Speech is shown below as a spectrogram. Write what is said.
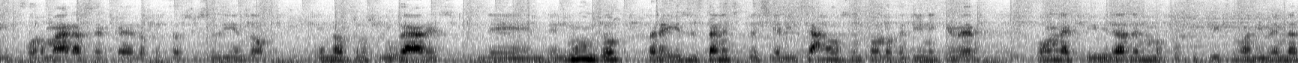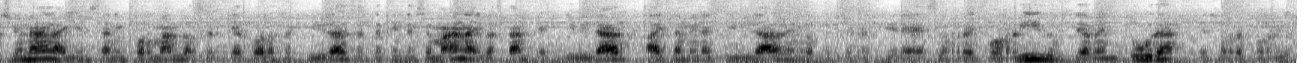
informar acerca de lo que está sucediendo en otros lugares de, del mundo. Pero ellos están especializados en todo lo que tiene que ver con la actividad del motociclismo a nivel nacional. Ahí están informando acerca de todas las actividades. Este fin de semana hay bastante actividad. Hay también actividad en lo que se refiere a esos recorridos de aventura, esos recorridos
